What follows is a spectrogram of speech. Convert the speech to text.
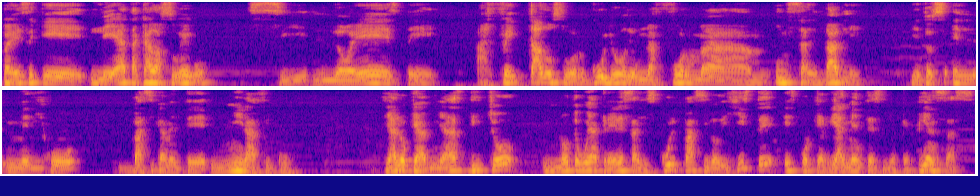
Parece que le ha atacado a su ego. Sí, lo he este, afectado su orgullo de una forma insalvable. Y entonces él me dijo básicamente, mira Fiku, ya lo que me has dicho, no te voy a creer esa disculpa. Si lo dijiste es porque realmente es lo que piensas.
